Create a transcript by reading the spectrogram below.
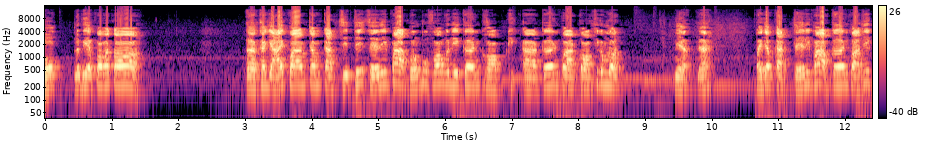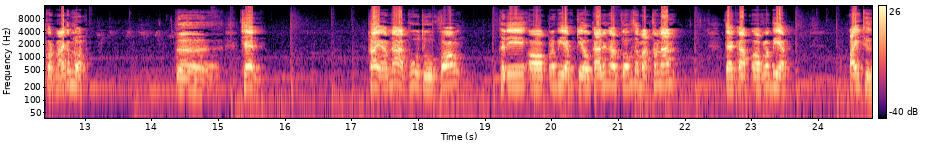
หกระเบียบกกตอ่าขยายความจำกัดสิทธิเสรีภาพของผู้ฟ้องคดีเกินขอบอ่าเกินกว่ากรอบที่กำหนด เนี่ยนะ ไปจำกัดเสรีภาพเกินกว่าที่กฎหมายกำหนด เออเช่น ให้อำนาจผู้ถูกฟ้องคดีออกระเบียบเกี่ยวกับการแนะนำตัวผู้สมัครเท่านั้น แต่กลับออกระเบียบ ไปถึง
